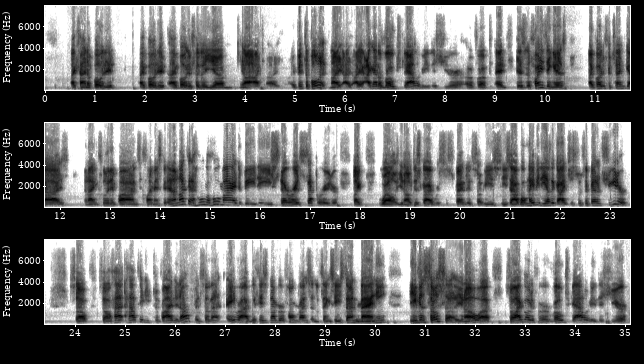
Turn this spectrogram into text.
I kind of voted. I voted. I voted for the. Um, you know, I, I I bit the bullet, and I I, I got a rogues gallery this year of. Uh, and is the funny thing is, I voted for ten guys, and I included Bonds, Clemens, and I'm not gonna. Who who am I to be the steroid separator? Like, well, you know, this guy was suspended, so he's he's out. Well, maybe the other guy just was a better cheater. So so how, how can you divide it up? And so that A Rod with his number of home runs and the things he's done, Manny, even Sosa, you know. Uh, so I voted for Rogues Gallery this year.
